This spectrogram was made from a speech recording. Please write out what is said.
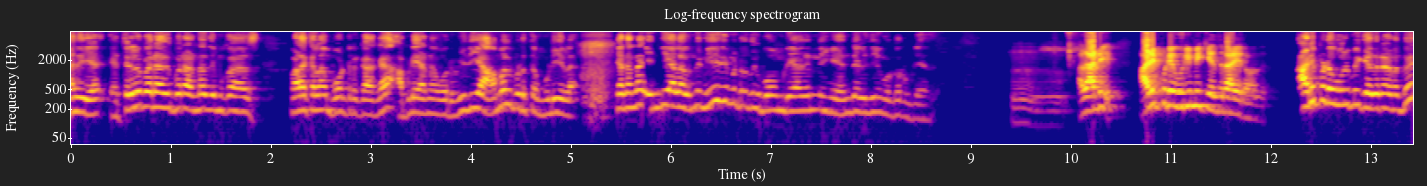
அது எத்தனையோ பேர் அதுக்கு பிறகு அதிமுக வழக்கெல்லாம் போட்டிருக்காங்க. அப்படியான ஒரு விதியை அமல்படுத்த முடியல. ஏன்னா இந்தியால வந்து நீதிமன்றத்துக்கு போக முடியாதுன்னு நீங்க எந்த விதியும் கொண்டு வர முடியாது. அது அடி அடிப்படை உரிமைக்கு எதிராயிரும் அது. அடிப்படை உரிமைக்கு எதிரானது.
